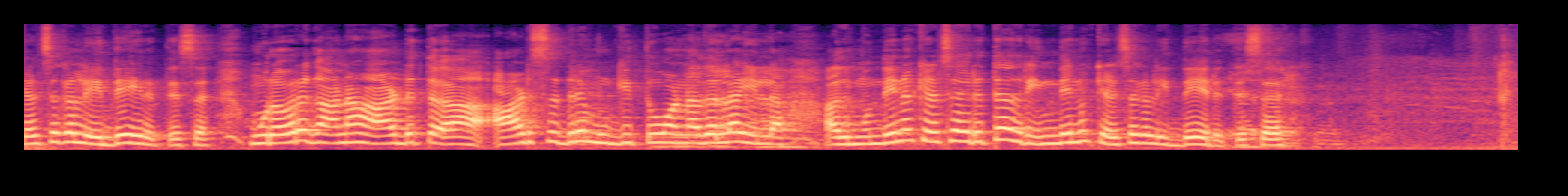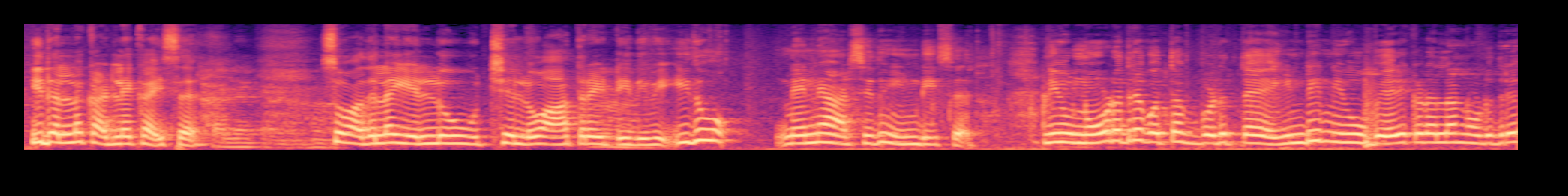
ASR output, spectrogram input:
ಕೆಲಸಗಳು ಇದ್ದೇ ಇರುತ್ತೆ ಸರ್. ಮೂರವರ ಅವರ ಗಾಣ ಆಡ್ತ ಆಡಿಸಿದ್ರೆ ಮುಗೀತು ಅನ್ನೋದೆಲ್ಲ ಇಲ್ಲ. ಅದ್ರ ಮುಂದೇನೂ ಕೆಲಸ ಇರುತ್ತೆ ಅದ್ರ ಹಿಂದೇನೂ ಕೆಲಸಗಳು ಇದ್ದೇ ಇರುತ್ತೆ ಸರ್. ಇದೆಲ್ಲ ಕಡಲೆಕಾಯಿ ಸರ್. ಸೊ ಅದೆಲ್ಲ ಎಳ್ಳು ಉಚ್ಚೆಲ್ಲು ಆ ಥರ ಇಟ್ಟಿದ್ದೀವಿ. ಇದು ನೆನ್ನೆ ಆಡಿಸಿದ್ದು ಹಿಂಡಿ ಸರ್. ನೀವು ನೋಡಿದ್ರೆ ಗೊತ್ತಾಗ್ಬಿಡುತ್ತೆ. ಇಂಡಿ ನೀವು ಬೇರೆ ಕಡೆ ಎಲ್ಲ ನೋಡಿದ್ರೆ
